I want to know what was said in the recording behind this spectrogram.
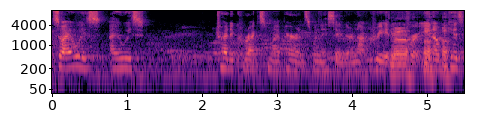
so. I always I always try to correct my parents when they say they're not creative for you know because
